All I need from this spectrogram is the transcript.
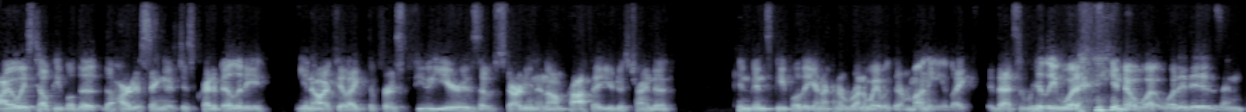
I always tell people that the hardest thing is just credibility. You know, I feel like the first few years of starting a nonprofit, you're just trying to convince people that you're not going to run away with their money. Like that's really what you know what what it is, and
